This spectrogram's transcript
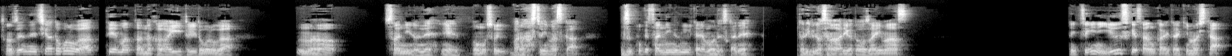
その全然違うところがあって、また仲がいいというところが、まあ、三人のね、えー、面白いバランスといいますか、ずっこけ三人組みたいなもんですかね。トリフィロさんありがとうございます。次に、ゆうすけさんからいただきました。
